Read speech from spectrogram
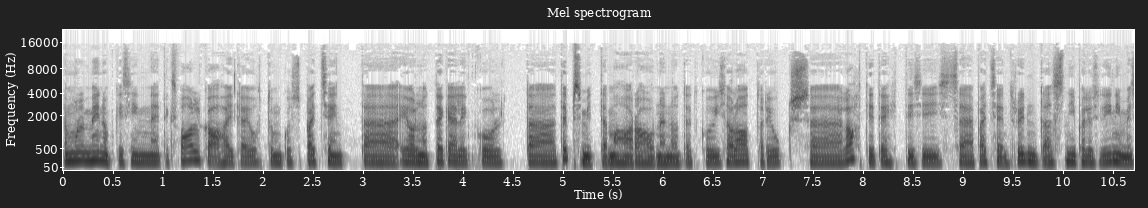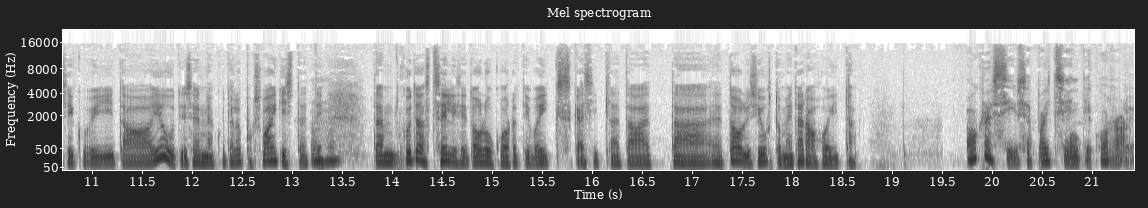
no mul meenubki siin näiteks Valga haigla juhtum, kus patsient äh, ei olnud tegelikult äh, teps mitte maha rahunenud, et kui isolaatori uks äh, lahti tehti, siis patsient ründas nii paljusid inimesi, kui ta jõudis, enne kui ta lõpuks vaigistati mm. -hmm. et kuidas selliseid olukordi võiks käsitleda, et, et taolisi juhtumeid ära hoida? Agressiivse patsiendi korral,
